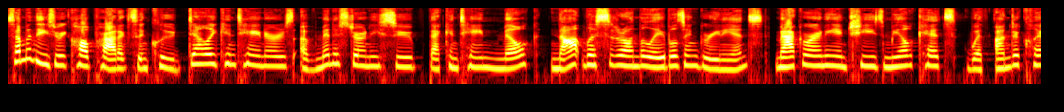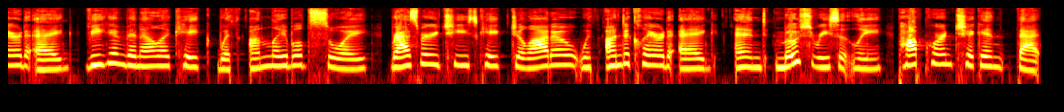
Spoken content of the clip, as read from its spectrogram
Some of these recalled products include deli containers of minestrone soup that contain milk not listed on the label's ingredients, macaroni and cheese meal kits with undeclared egg, vegan vanilla cake with unlabeled soy, raspberry cheesecake gelato with undeclared egg, and most recently, popcorn chicken that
